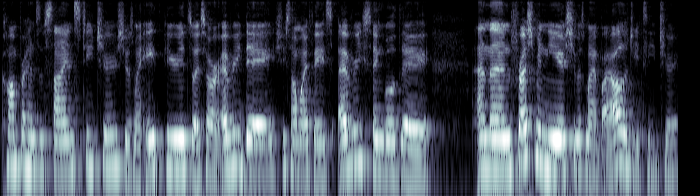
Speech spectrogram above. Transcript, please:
comprehensive science teacher. She was my eighth period, so I saw her every day. She saw my face every single day. And then freshman year, she was my biology teacher.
